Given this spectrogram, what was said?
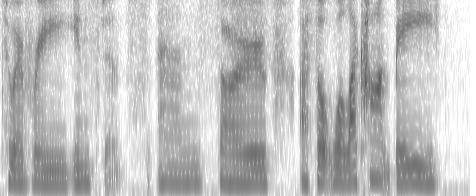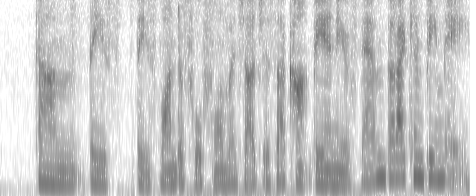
to every instance. And so I thought, well, I can't be um, these these wonderful former judges. I can't be any of them, but I can be me.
